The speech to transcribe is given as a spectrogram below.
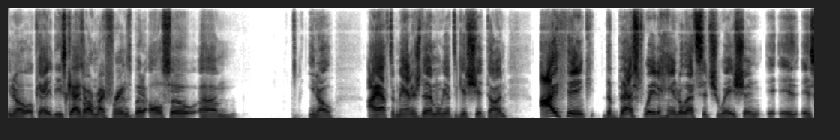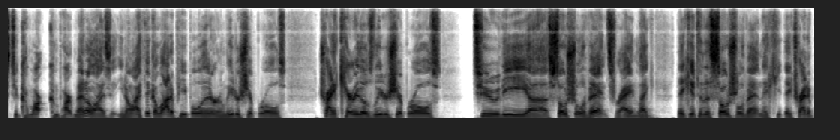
you know, okay, these guys are my friends, but also um, you know, I have to manage them and we have to get shit done. I think the best way to handle that situation is, is to compartmentalize it. You know, I think a lot of people that are in leadership roles try to carry those leadership roles to the uh, social events, right? Mhm. Like they get to the social event and they keep they try to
